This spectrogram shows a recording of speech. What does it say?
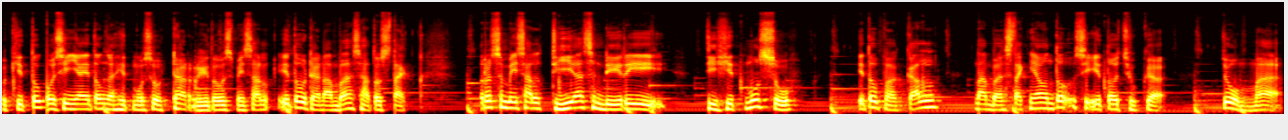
begitu usinya itu ngehit musuh dar gitu misal itu udah nambah satu stack terus semisal dia sendiri di hit musuh itu bakal nambah stacknya untuk si itu juga cuma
